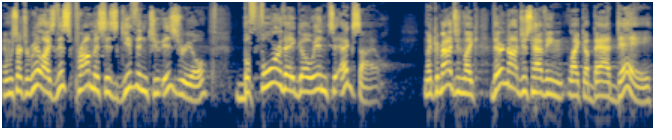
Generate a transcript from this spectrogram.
and we start to realize this promise is given to Israel before they go into exile. Like imagine like they're not just having like a bad day,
